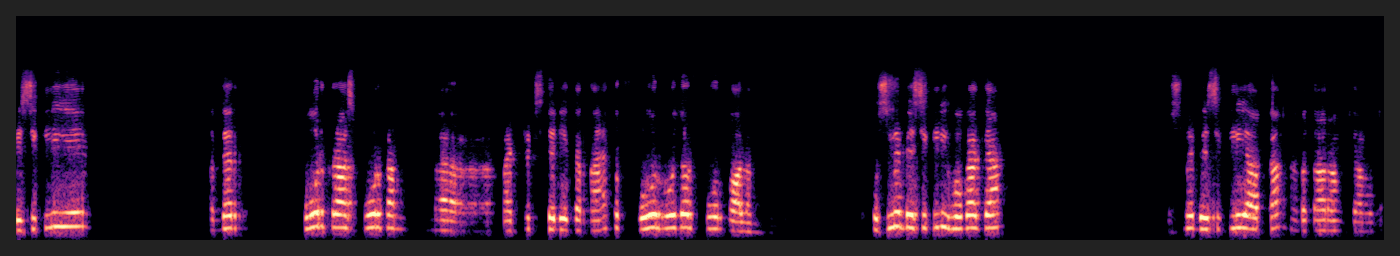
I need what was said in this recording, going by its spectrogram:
बेसिकली ये अगर फोर क्रॉस फोर का मैट्रिक्स के लिए करना है तो फोर रोज और फोर कॉलम उसमें बेसिकली होगा क्या? उसमें बेसिकली आपका, मैं बता रहा हूँ क्या होगा।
